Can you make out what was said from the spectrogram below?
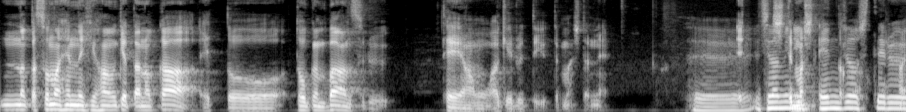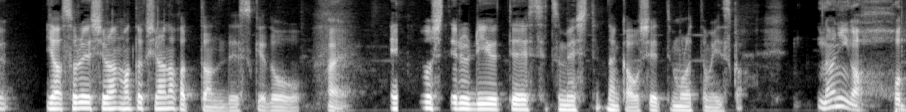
なんかその辺の批判を受けたのか、えっと、トークンバーンする提案を上げるって言ってましたね。へええ。ちなみに炎上してる、はいい、や、それ知ら、全く知らなかったんですけど、はい。炎上してる理由って説明して、なんか教えてもらってもいいですか？何が発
